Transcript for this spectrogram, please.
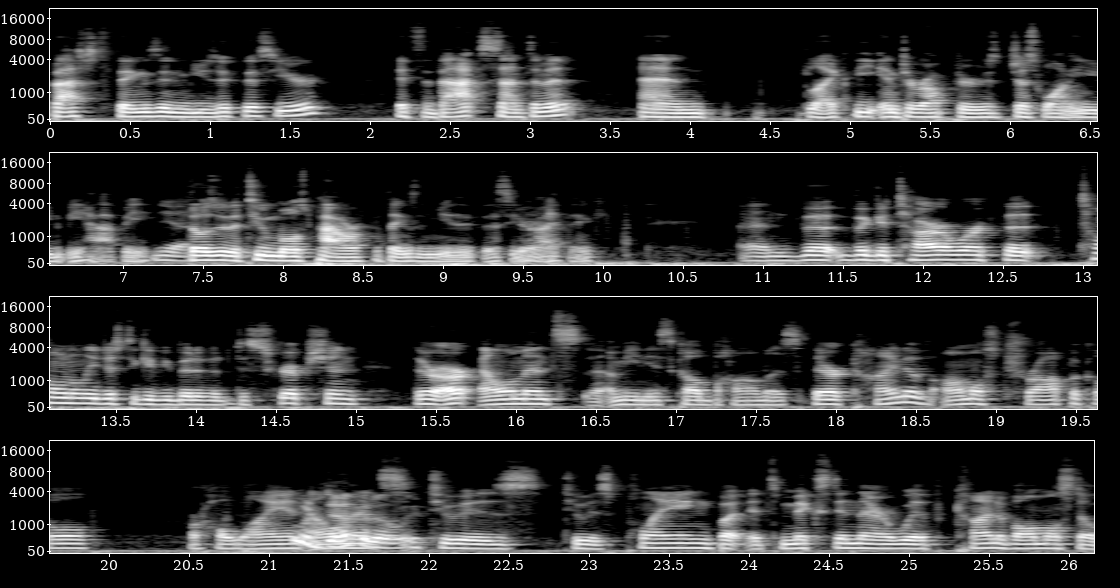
best things in music this year, it's that sentiment and like the interrupters just wanting you to be happy. Yeah. Those are the two most powerful things in music this year, I think. and the the guitar work that tonally just to give you a bit of a description there are elements i mean it's called bahamas they're kind of almost tropical or hawaiian Oh, elements definitely. to his to his playing but it's mixed in there with kind of almost a,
